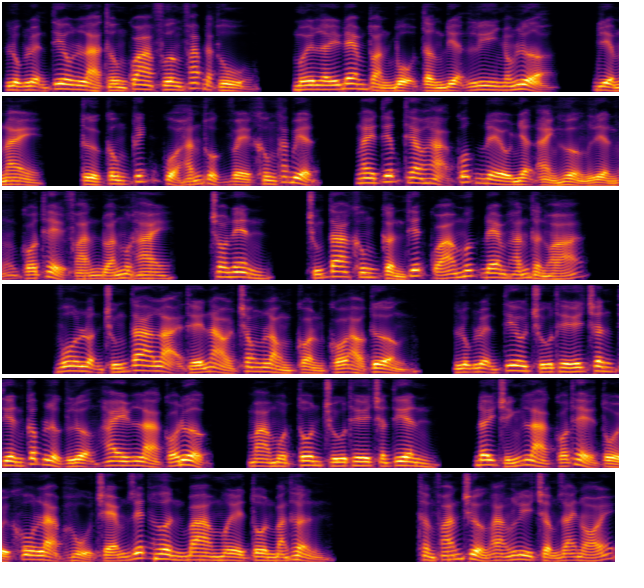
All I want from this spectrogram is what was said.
lục luyện tiêu là thông qua phương pháp đặc thù, mới lấy đem toàn bộ tầng điện ly nhóm lửa, điểm này, từ công kích của hắn thuộc về không khác biệt, ngay tiếp theo hạ quốc đều nhận ảnh hưởng liền có thể phán đoán một hai, cho nên, chúng ta không cần thiết quá mức đem hắn thần hóa. Vô luận chúng ta lại thế nào trong lòng còn có ảo tưởng, lục luyện tiêu chú thế chân tiên cấp lực lượng hay là có được, mà một tôn chú thế chân tiên, đây chính là có thể tồi khô lạp hủ chém giết hơn 30 tôn bán thần. Thẩm phán trưởng Áng Ly chậm rãi nói,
